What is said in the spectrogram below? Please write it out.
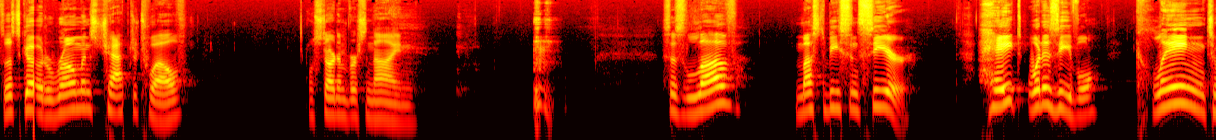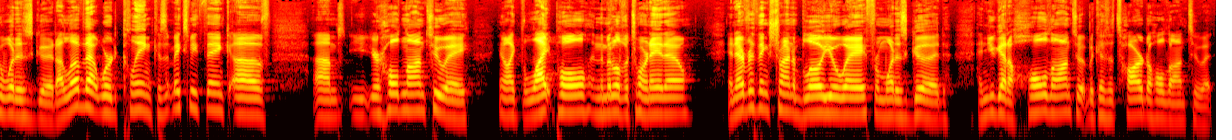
So let's go to Romans chapter 12. We'll start in verse 9. says, Love must be sincere. Hate what is evil. Cling to what is good. I love that word cling because it makes me think of um, you're holding on to a, you know, like the light pole in the middle of a tornado and everything's trying to blow you away from what is good, and you got to hold on to it because it's hard to hold on to it.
